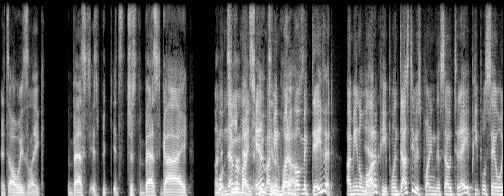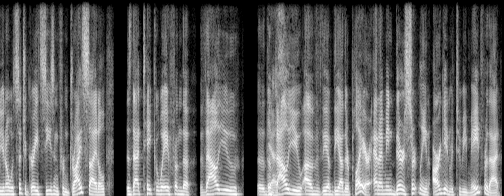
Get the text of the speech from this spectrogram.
It's always like the best. It's it's just the best guy on well, the never mind him. I mean, what about. McDavid? I mean, a lot of people, and Dusty was pointing this out today. People say, well, you know, with such a great season from Draisaitl, does that take away from the value, uh, the Yes. value of the of the other player? And I mean, there's certainly an argument to be made for that.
